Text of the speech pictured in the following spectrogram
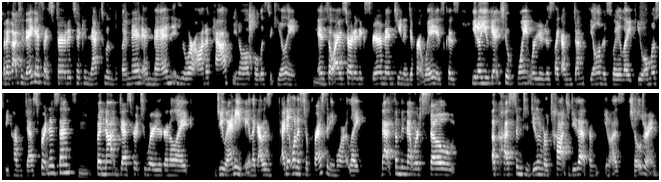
when I got to Vegas, I started to connect with women and men who are on a path, you know, of holistic healing. Mm. And so I started experimenting in different ways because, you know, you get to a point where you're just like, I'm done feeling this way. Like you almost become desperate in a sense, mm. but not desperate to where you're going to like do anything. Like I was, I didn't want to suppress anymore. Like that's something that we're so accustomed to do and we're taught to do that from, you know, as children.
